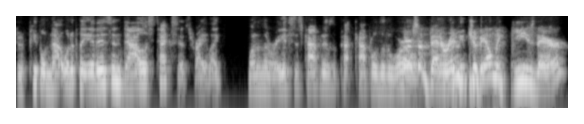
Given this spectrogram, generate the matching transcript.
Do people not want to play? It is in Dallas, Texas, right? Like one of the racist capitals capitals of the world. There's a veteran. People... JaVale McGee's there.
